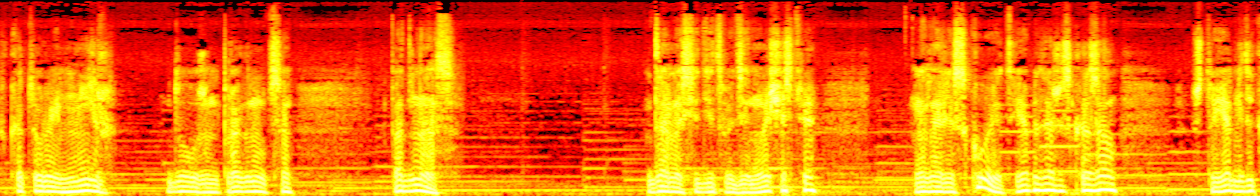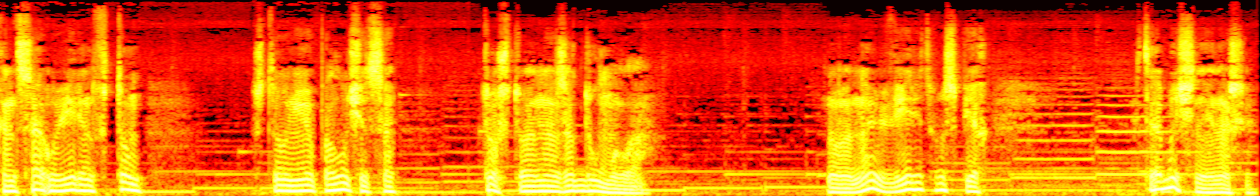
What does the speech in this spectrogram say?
в которой мир должен прогнуться под нас. Дама сидит в одиночестве, она рискует. Я бы даже сказал, что я не до конца уверен в том, что у нее получится то, что она задумала. Но она верит в успех. Это обычное наше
